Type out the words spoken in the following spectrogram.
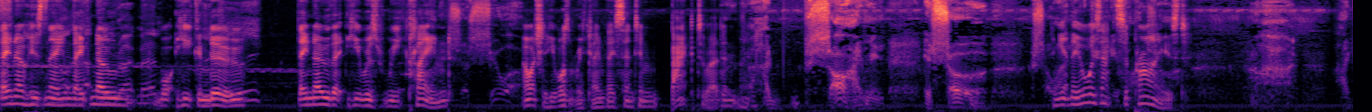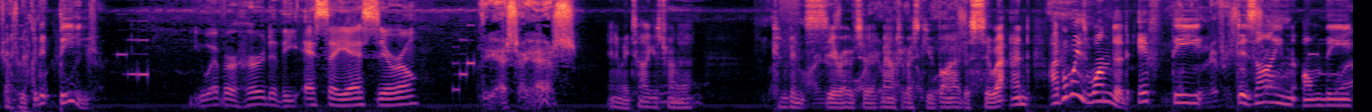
They know his name. They've known what he can do. They know that he was reclaimed. Oh, actually, he wasn't reclaimed. They sent him back to her, didn't they? So, I mean, it's so. so And yet they always act surprised. And who could it be? You ever heard of the SAS Zero? The SAS? Anyway, Tiger's trying to convince Zero to mount a rescue via the sewer, and I've always wondered if the design on the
